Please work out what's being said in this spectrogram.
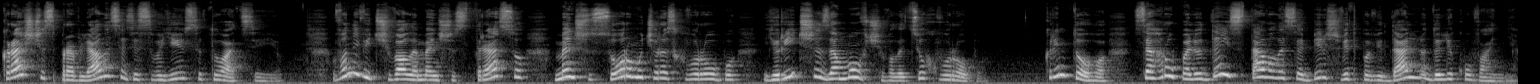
краще справлялися зі своєю ситуацією. Вони відчували менше стресу, менше сорому через хворобу і рідше замовчували цю хворобу. Крім того, ця група людей ставилася більш відповідально до лікування.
